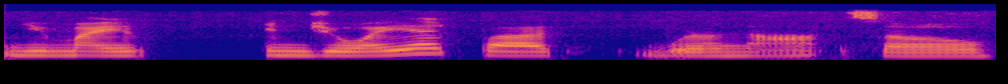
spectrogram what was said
you might enjoy it, but we're not. So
